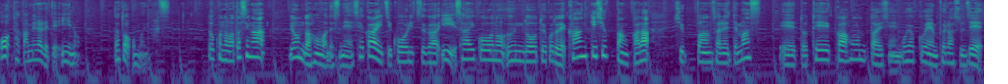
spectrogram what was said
を高められていいのだと思います。とこの私が読んだ本はですね世界一効率がいい最高の運動ということで換気出版から出版されてます。えーと、定価本体1500円プラス税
